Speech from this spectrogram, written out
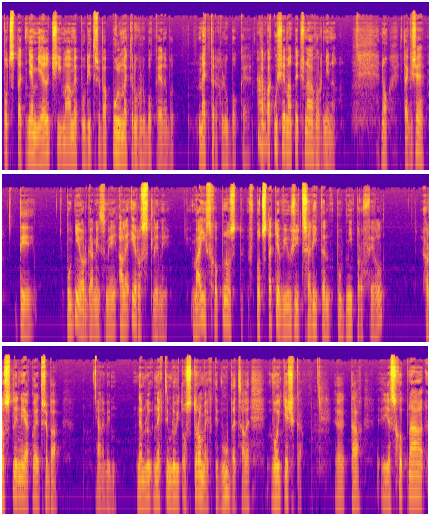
podstatně mělčí. Máme půdy třeba půl metru hluboké nebo metr hluboké. Ano. A pak už je matečná hornina. No, takže ty půdní organismy, ale i rostliny mají schopnost v podstatě využít celý ten půdní profil. Rostliny, jako je třeba, já nevím, nemluv, nechci mluvit o stromech, ty vůbec, ale Vojtěžka, eh, ta je schopná eh,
